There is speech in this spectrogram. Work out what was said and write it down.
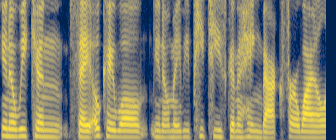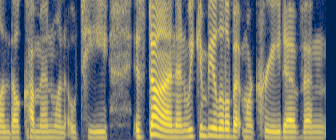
you know, we can say, okay, well, you know, maybe PT is going to hang back for a while and they'll come in when OT is done. And we can be a little bit more creative and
